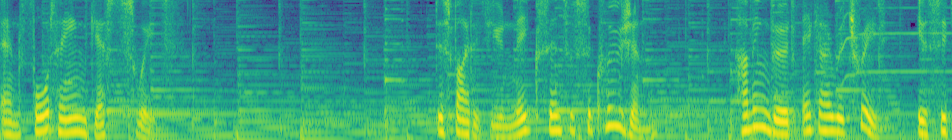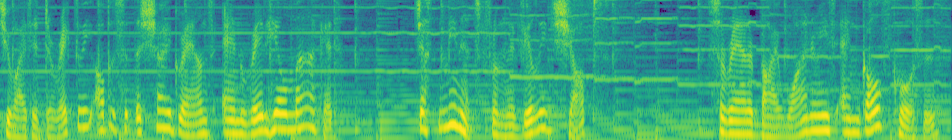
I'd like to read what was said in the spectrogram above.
and 14 guest suites. Despite its unique sense of seclusion, Hummingbird Eco Retreat is situated directly opposite the showgrounds and Red Hill Market, just minutes from the village shops, surrounded by wineries and golf courses,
